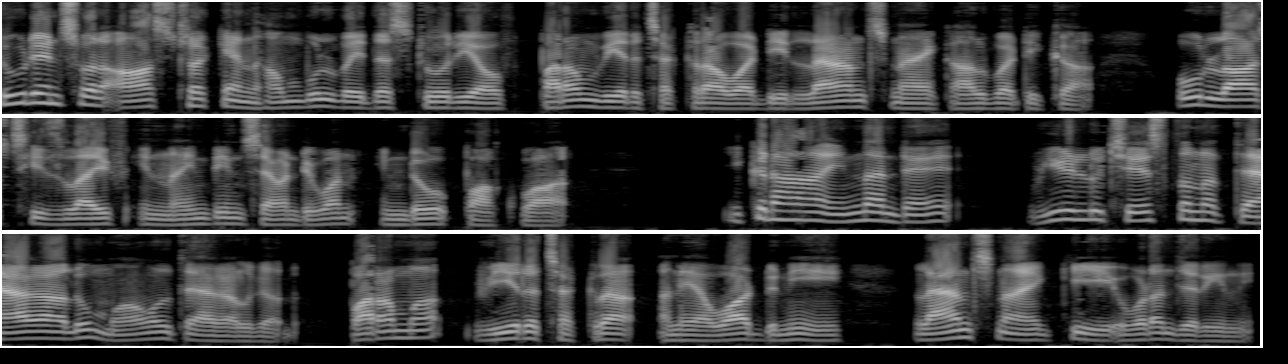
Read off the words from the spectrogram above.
Students were awestruck and humble by the story of Paramvir చక్రవర్తి lance Naik Albert Ekka who lost his life in nineteen seventy one Indo Pak war ఇక్కడ ఏంటంటే వీళ్ళు చేస్తున్న త్యాగాలు మామూలు త్యాగాలు కాదు. పరమ వీర చక్ర అనే అవార్డుని ల్యాన్స్ నాయక్కి ఇవ్వడం జరిగింది.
